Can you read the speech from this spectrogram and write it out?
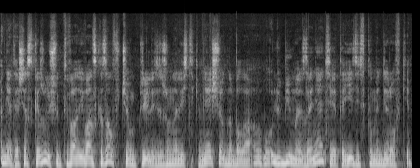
Нет, я сейчас скажу еще. Иван, Иван сказал, в чем прелесть журналистики. У меня еще одно было любимое занятие – это ездить в командировки.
